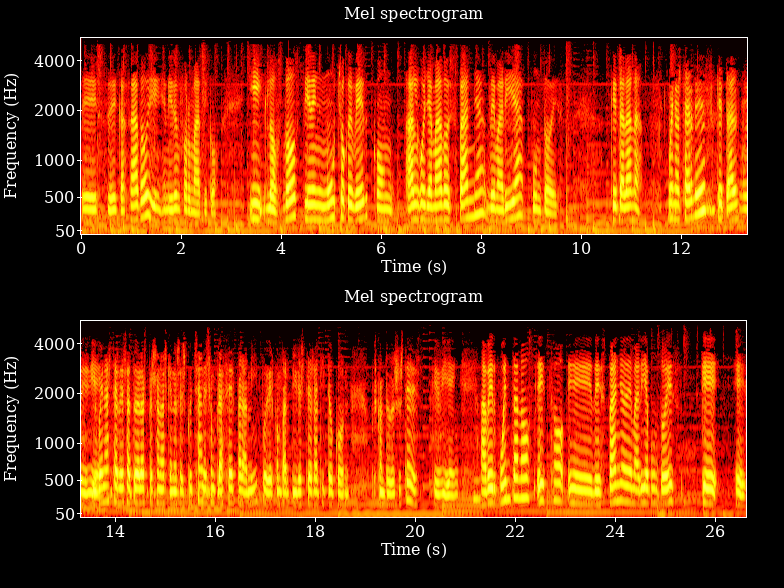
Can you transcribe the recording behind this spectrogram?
es casado y ingeniero informático y los dos tienen mucho que ver con algo llamado España de María.es. ¿Qué tal, Ana? Buenas tardes, ¿qué tal? Muy bien. Y buenas tardes a todas las personas que nos escuchan. Es un placer para mí poder compartir este ratito con, pues, con todos ustedes. Qué bien. A ver, cuéntanos esto eh, de España de María.es, ¿qué es?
